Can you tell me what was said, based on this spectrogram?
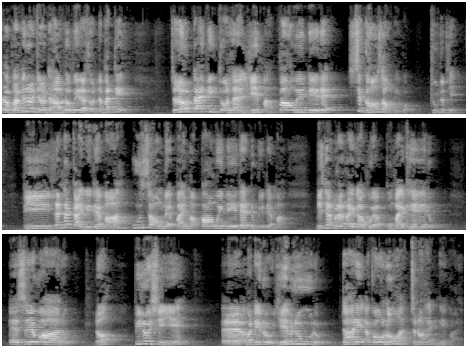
အဲ့တော့ဘာဖြစ်လို့ကျွန်တော်ဒါကိုလုပ်ပေးတာဆိုတော့နံပါတ်1ကျွန်တော်တို့တိုင်းပြည်တော်လှန်ရေးမှာပါဝင်နေတဲ့စစ်ကောင်းဆောင်တွေပေါ့အထူးသဖြင့်ဒီလက်နက်ကင်တွေထဲမှာဥဆောင်တဲ့ဘိုင်းမှာပါဝင်နေတဲ့လူတွေထဲမှာမြစ်ချံပရနိုင်ကဘွဲကဘုံမိုက်ခဲတို့အဲဆေးဝါတို့နော်ပြီးလို့ရှိရင်အဲဟိုနေတို့ရေဘလူးတို့ဒါတွေအကုန်လုံးကကျွန်တော်ထက်ငယ်ပါတယ်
